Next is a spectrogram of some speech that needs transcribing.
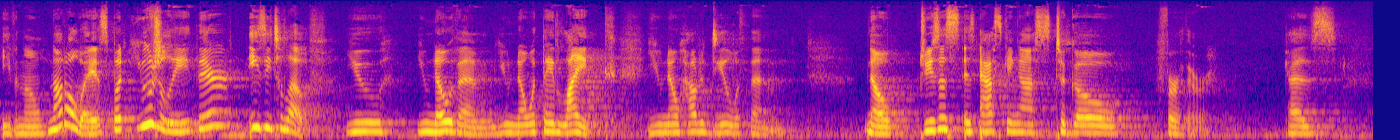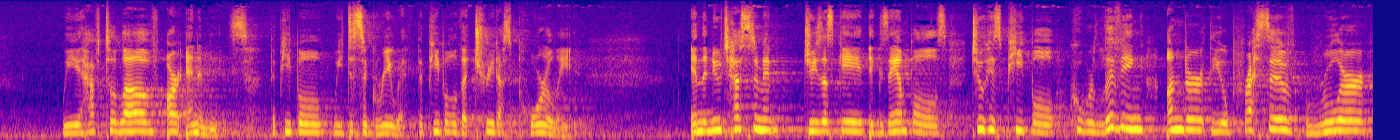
even though not always, but usually they're easy to love. You, you know them, you know what they like, you know how to deal with them. No, Jesus is asking us to go further because we have to love our enemies, the people we disagree with, the people that treat us poorly. In the New Testament, Jesus gave examples to his people who were living under the oppressive ruler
